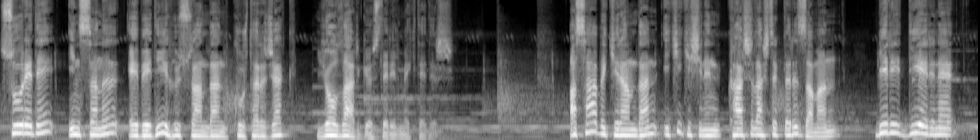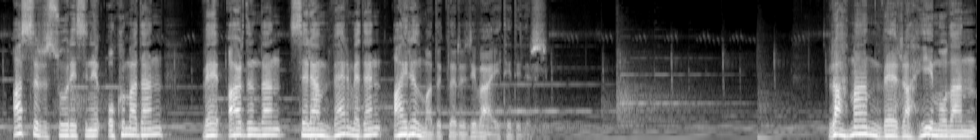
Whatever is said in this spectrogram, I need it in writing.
Surede insanı ebedi hüsrandan kurtaracak yollar gösterilmektedir. Ashab-ı kiramdan iki kişinin karşılaştıkları zaman biri diğerine Asır suresini okumadan ve ardından selam vermeden ayrılmadıkları rivayet edilir. Rahman ve Rahim olan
